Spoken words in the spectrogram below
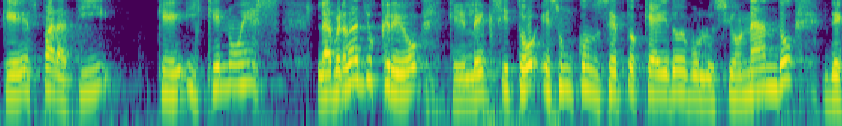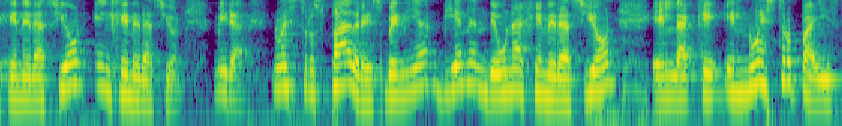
qué es para ti qué, y qué no es. La verdad yo creo que el éxito es un concepto que ha ido evolucionando de generación en generación. Mira, nuestros padres venían, vienen de una generación en la que en nuestro país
